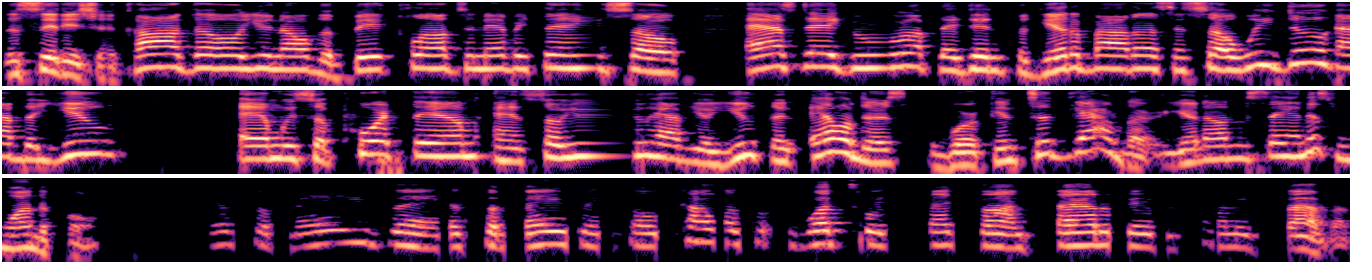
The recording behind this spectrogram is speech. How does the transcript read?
the city of Chicago, you know, the big clubs and everything. So as they grew up, they didn't forget about us. And so we do have the youth and we support them. And so you, you have your youth and elders working together. You know what I'm saying? It's wonderful. It's amazing. It's amazing. So tell us what to expect on Saturday the 27th.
